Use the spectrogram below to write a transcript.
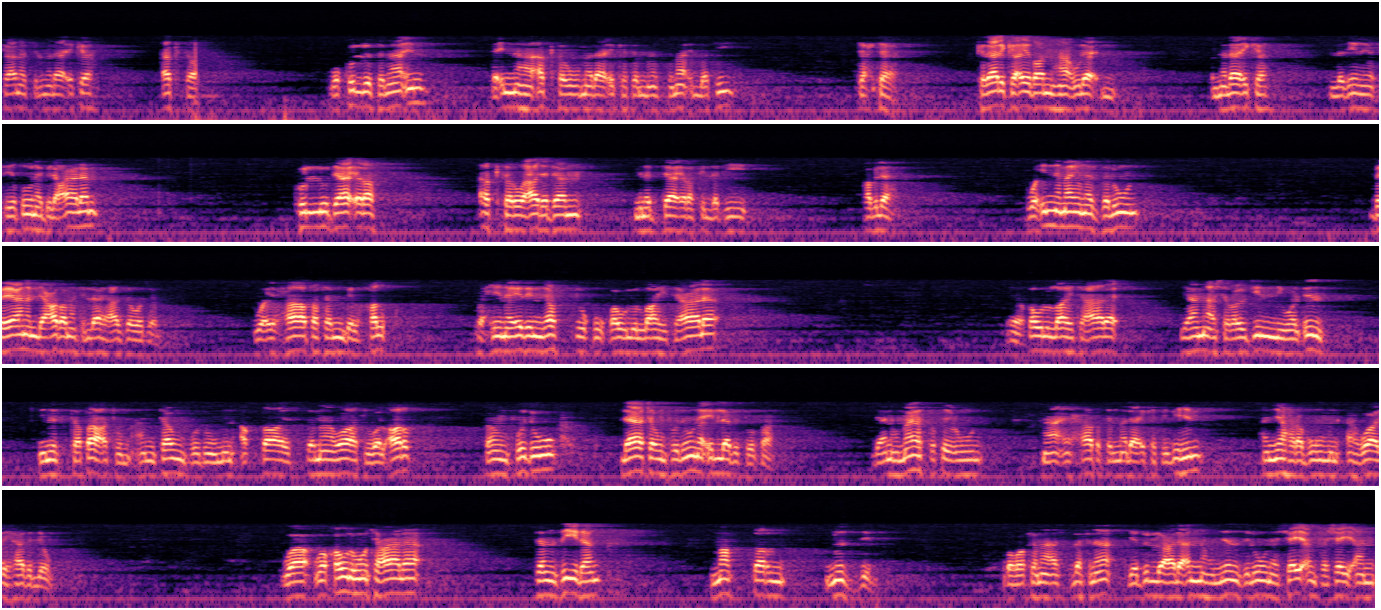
كانت الملائكة أكثر. وكل سماء فإنها أكثر ملائكة من السماء التي تحتها. كذلك أيضا هؤلاء الملائكة الذين يحيطون بالعالم كل دائرة أكثر عددا من الدائرة التي قبلها. وإنما ينزلون بيانا لعظمة الله عز وجل. وإحاطة بالخلق وحينئذ يصدق قول الله تعالى قول الله تعالى يا معشر الجن والإنس إن استطعتم أن تنفذوا من أقطار السماوات والأرض فانفذوا لا تنفذون إلا بسلطان. لأنهم ما يستطيعون مع إحاطة الملائكة بهم أن يهربوا من أهوال هذا اليوم. وقوله تعالى تنزيلا مصدر نزل. وهو كما أسلفنا يدل على أنهم ينزلون شيئا فشيئا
